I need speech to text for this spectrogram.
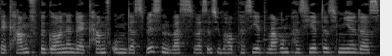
der Kampf begonnen, der Kampf um das Wissen, was, was ist überhaupt passiert, warum passiert es mir, dass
